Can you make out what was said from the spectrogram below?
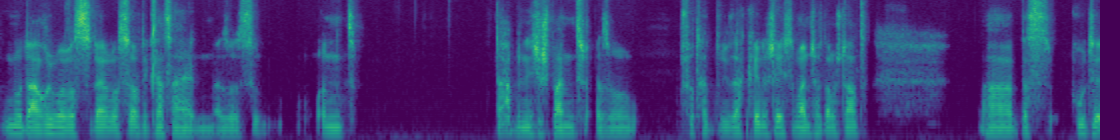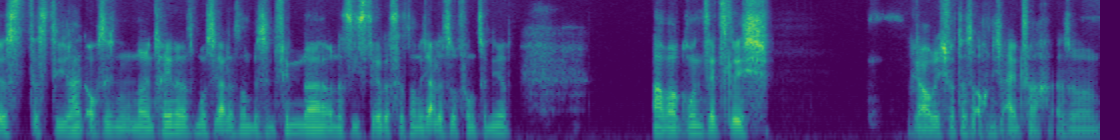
nur darüber wirst du, da wirst du auch die Klasse halten. Also es, und da bin ich gespannt. Also Fürth hat, wie gesagt, keine schlechte Mannschaft am Start. Äh, das Gute ist, dass die halt auch sich einen neuen Trainer, das muss sich alles noch ein bisschen finden da und das siehst du ja, dass das noch nicht alles so funktioniert. Aber grundsätzlich, glaube ich, wird das auch nicht einfach. Also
